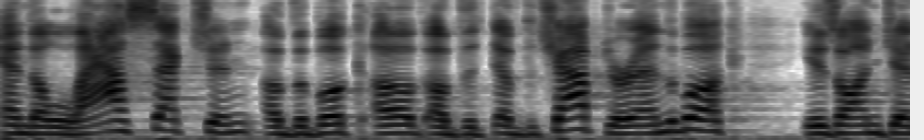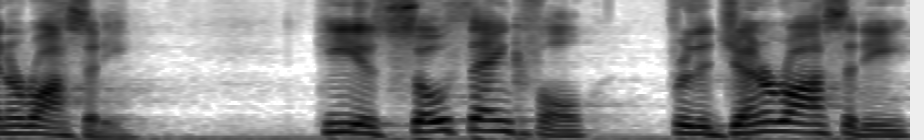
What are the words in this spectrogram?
And the last section of the book of, of, the, of the chapter and the book is on generosity. He is so thankful for the generosity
